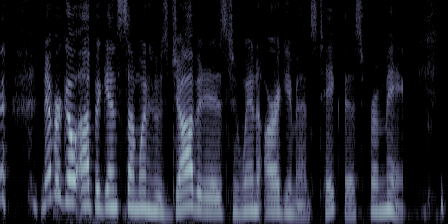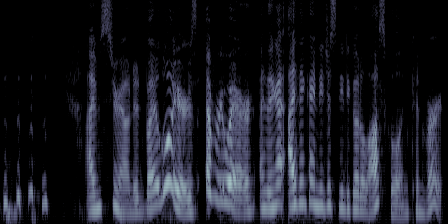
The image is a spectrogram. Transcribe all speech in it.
Never go up against someone whose job it is to win arguments. Take this from me. I'm surrounded by lawyers everywhere. I think I, I think I need, just need to go to law school and convert.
